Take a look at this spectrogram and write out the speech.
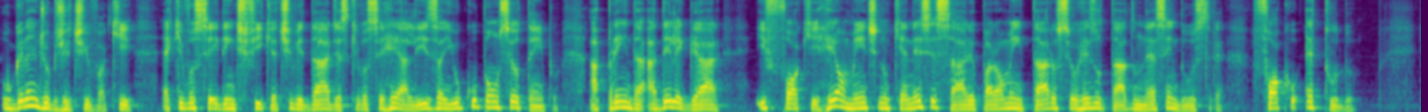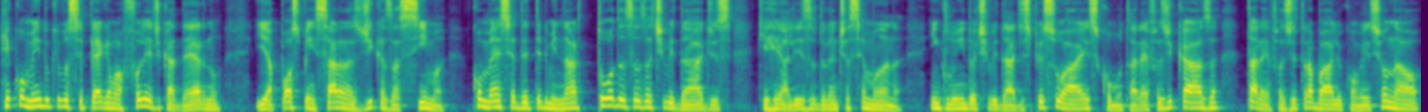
O grande objetivo aqui é que você identifique atividades que você realiza e ocupam o seu tempo. Aprenda a delegar e foque realmente no que é necessário para aumentar o seu resultado nessa indústria. Foco é tudo. Recomendo que você pegue uma folha de caderno e, após pensar nas dicas acima, comece a determinar todas as atividades que realiza durante a semana, incluindo atividades pessoais, como tarefas de casa, tarefas de trabalho convencional,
